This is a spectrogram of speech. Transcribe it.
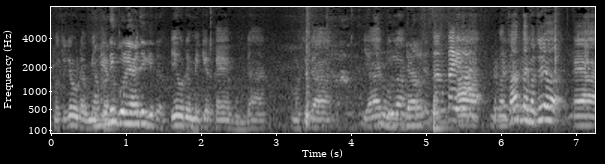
maksudnya udah Yang mikir penting kuliah aja gitu. ya udah mikir kayak bunda maksudnya ya itulah santai Ah, lah bukan santai maksudnya kayak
